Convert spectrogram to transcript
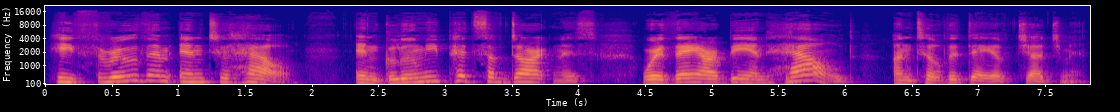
He threw them into hell in gloomy pits of darkness where they are being held until the day of judgment.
